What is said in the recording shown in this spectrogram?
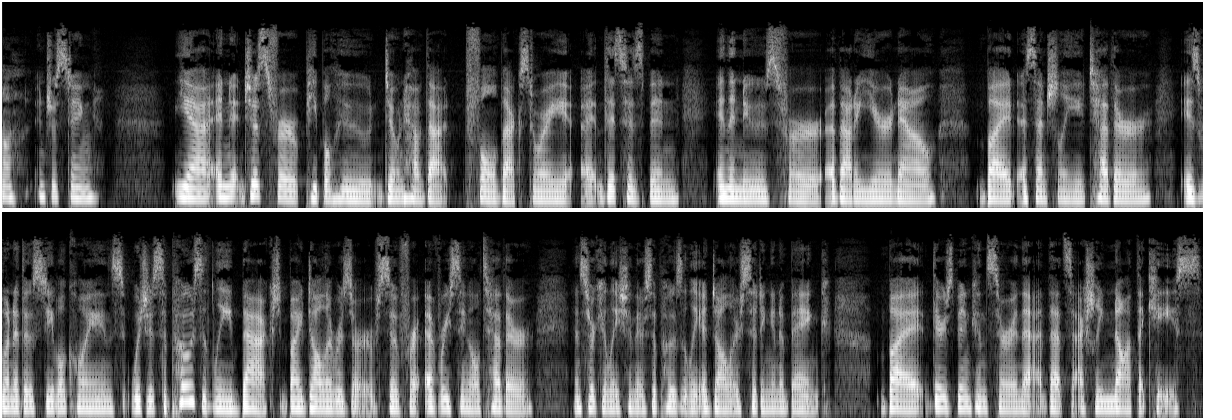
Huh. Interesting. Yeah, and just for people who don't have that full backstory, uh, this has been in the news for about a year now but essentially Tether is one of those stable coins which is supposedly backed by dollar reserves. So for every single Tether in circulation, there's supposedly a dollar sitting in a bank. But there's been concern that that's actually not the case.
